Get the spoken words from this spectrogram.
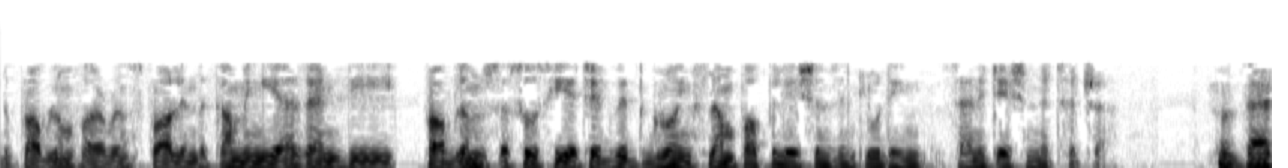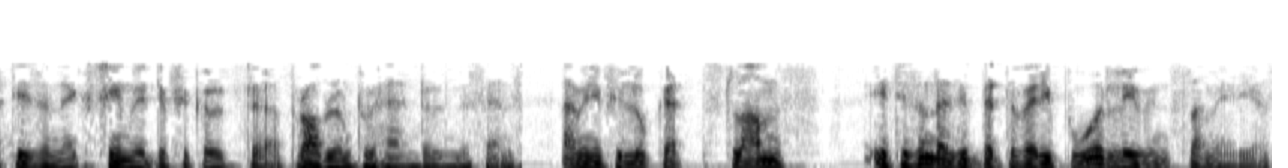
the problem of urban sprawl in the coming years and the problems associated with growing slum populations, including sanitation, etc.? So that is an extremely difficult uh, problem to handle in the sense I mean, if you look at slums, it isn't as if that the very poor live in slum areas.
